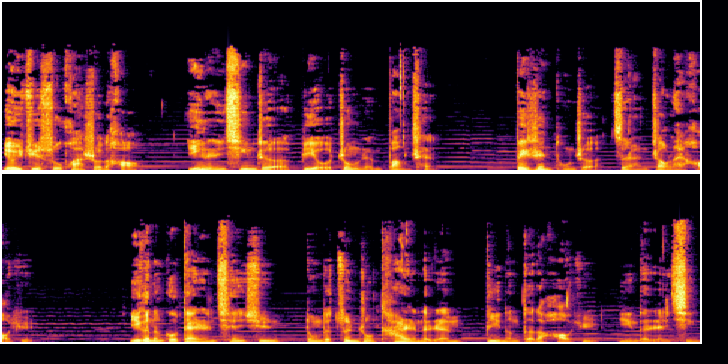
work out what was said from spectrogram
有一句俗话说得好：“迎人心者，必有众人帮衬；被认同者，自然招来好运。”一个能够待人谦逊、懂得尊重他人的人，必能得到好运，赢得人心。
